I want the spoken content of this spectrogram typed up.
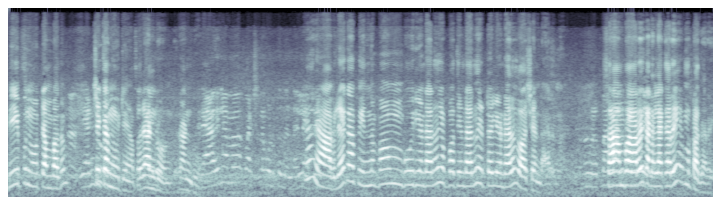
ബീഫ് നൂറ്റമ്പതും ചിക്കൻ നൂറ്റി നാൽപ്പത് രണ്ടും ഉണ്ട്. രണ്ടും ഞാൻ രാവിലെ കാപ്പി ഇന്നിപ്പം പൂരി ഉണ്ടായിരുന്നു ചപ്പാത്തി ഉണ്ടായിരുന്നു ഇഡ്ഡലി ഉണ്ടായിരുന്നു ദോശ ഉണ്ടായിരുന്നു. സാമ്പാർ കടലക്കറി മുട്ടക്കറി.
